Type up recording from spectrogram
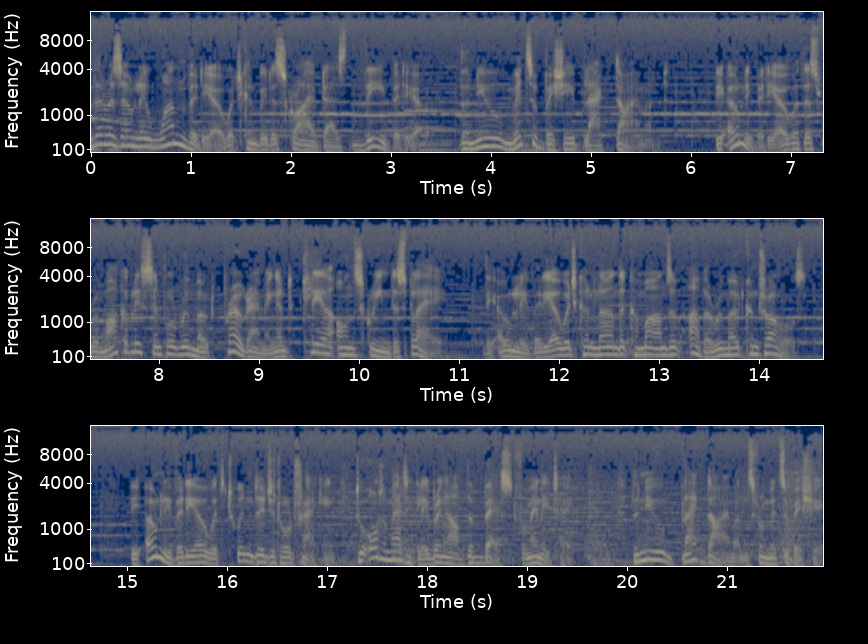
There is only one video which can be described as the video, the new Mitsubishi Black Diamond. The only video with this remarkably simple remote programming and clear on-screen display. The only video which can learn the commands of other remote controls. The only video with twin digital tracking to automatically bring out the best from any tape. The new Black Diamonds from Mitsubishi.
